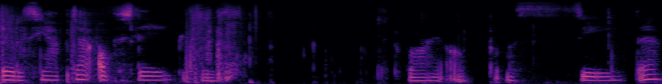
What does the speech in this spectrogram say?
build a sea habitat obviously because why I'll put my sea there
